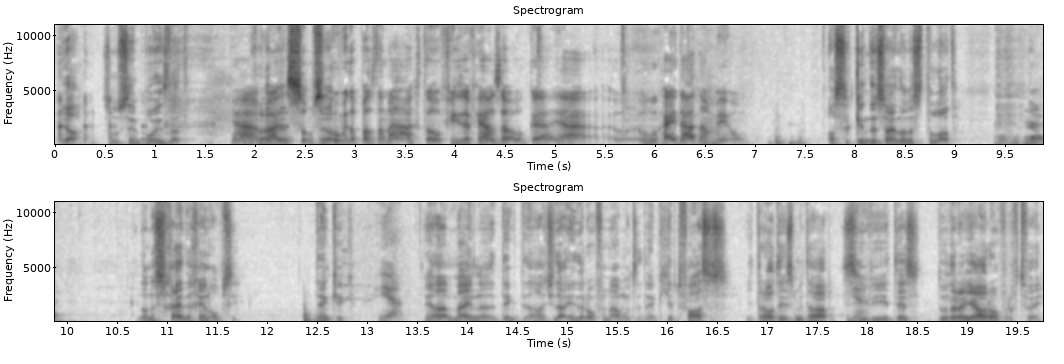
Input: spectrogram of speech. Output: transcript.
Ja, zo simpel is dat. ja, Begrijp maar je? soms Ja. kom je er pas daarna achter. Of vice versa ook, hè? Ja. Hoe ga je daar dan mee om? Als er kinderen zijn, dan is het te laat. Dan is scheiden geen optie. Denk ik. Ja? Ja, mijn, eh, denk, had je daar eerder over na moeten denken. Je hebt fases. Je trouwt eerst met haar, zie Ja. wie het is. Doe er een jaar over of twee.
